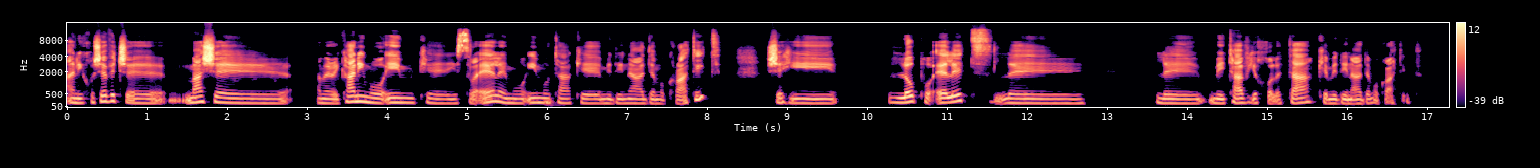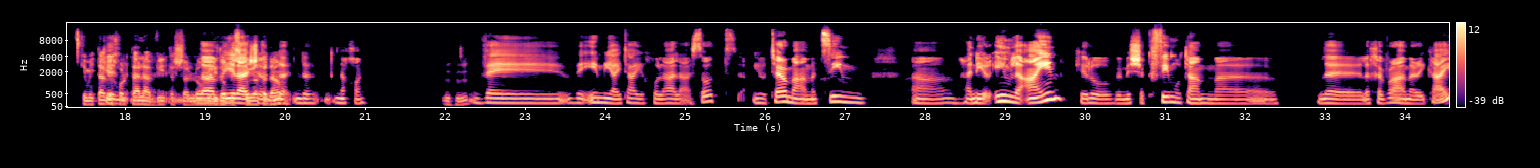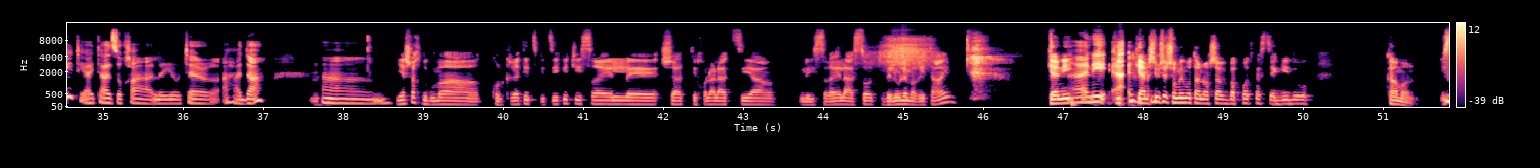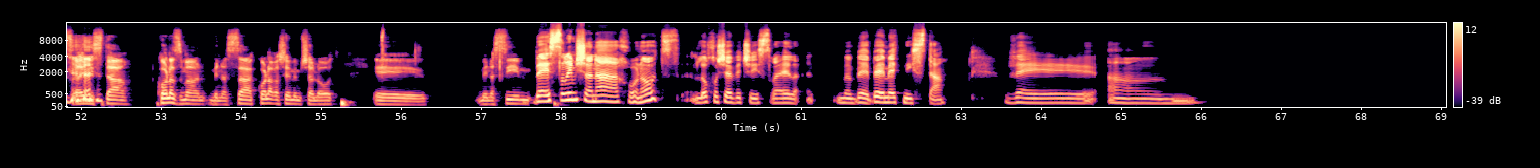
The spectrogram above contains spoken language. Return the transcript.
אני חושבת שמה שאמריקנים רואים כישראל הם רואים אותה כמדינה דמוקרטית שהיא לא פועלת ל... למיטב יכולתה כמדינה דמוקרטית. כמיטב כן, יכולתה להביא את השלום ולדאוג לזכויות אדם? נכון. Mm-hmm. ו... ואם היא הייתה יכולה לעשות יותר מאמצים uh, הנראים לעין, כאילו, ומשקפים אותם uh, לחברה האמריקאית, היא הייתה זוכה ליותר אהדה. Uh, יש לך דוגמה קונקרטית ספציפית שישראל, שאת יכולה להציע לישראל לעשות ולו למראית עין? כי אני, אני... כי, כי אנשים ששומעים אותנו עכשיו בפודקאסט יגידו כמון, ישראל ניסתה כל הזמן, מנסה, כל הראשי ממשלות אה, מנסים... בעשרים שנה האחרונות לא חושבת שישראל באמת ניסתה. ו... אמ,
